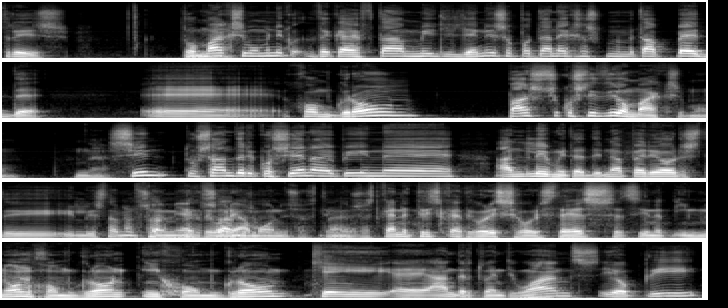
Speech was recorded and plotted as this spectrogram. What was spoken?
23. Το maximum είναι 17 μη γηγενείς, οπότε αν έχεις ας πούμε μετά 5 ε, homegrown, πας στους 22 maximum. Ναι. Συν τους under 21, οι οποίοι είναι unlimited, είναι απεριόριστη η λίστα με τους Αυτό είναι μια με τους κατηγορία under. μόνης σε αυτή. Ναι. Ουσιαστικά είναι τρεις κατηγορίες ξεχωριστές. Είναι οι non-homegrown, οι homegrown και οι ε, under 21s, οι οποίοι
